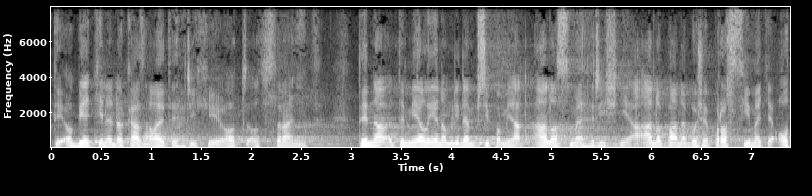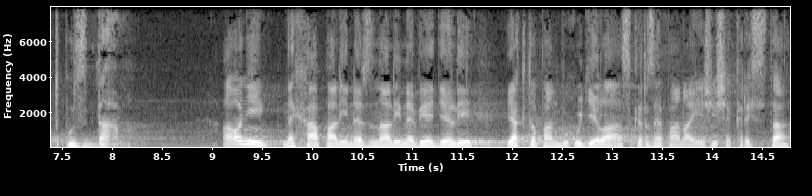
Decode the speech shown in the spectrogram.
Ty oběti nedokázaly ty hříchy od, odstranit. Ty, na, ty měl jenom lidem připomínat, ano, jsme hříšní a ano, pane Bože, prosíme tě, odpust nám. A oni nechápali, neznali, nevěděli, jak to pán Bůh udělá skrze pána Ježíše Krista,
